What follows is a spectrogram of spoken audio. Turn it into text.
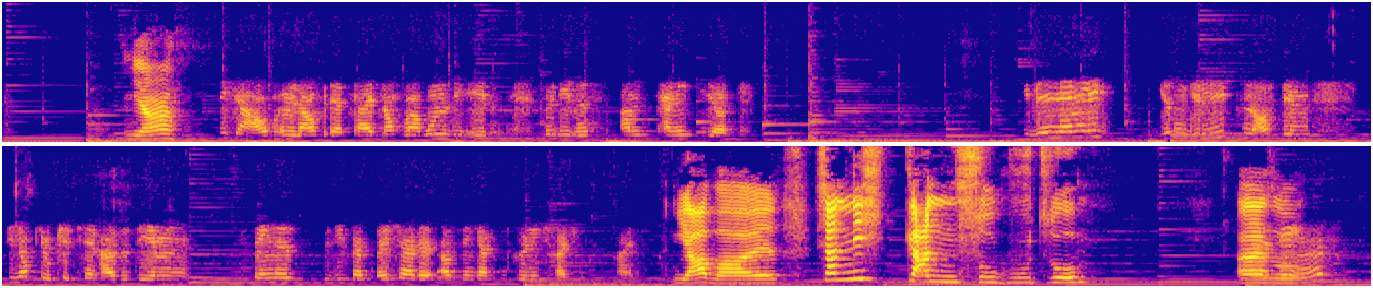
Ja, Sicher auch im Laufe der Zeit noch, warum sie eben für dieses Amt kandidiert. Sie will nämlich ihren Geliebten aus dem Pinocchio-Kittchen, also dem Gefängnis für die Verbrecher aus den ganzen Königreichen befreien. ja, weil ist ja nicht ganz so gut so. Also,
